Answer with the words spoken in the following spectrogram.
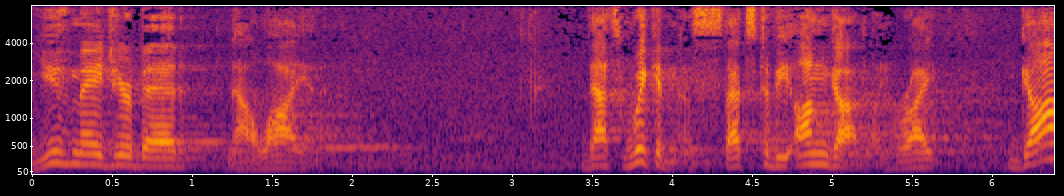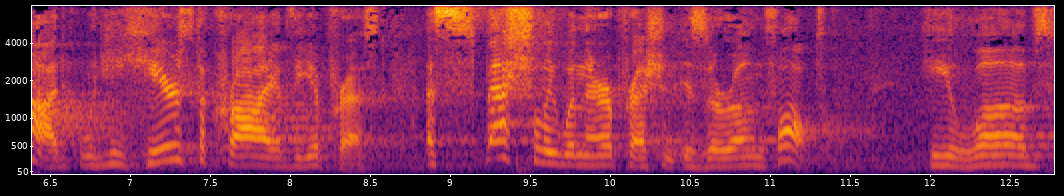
You've made your bed, now lie in it. That's wickedness. That's to be ungodly, right? God, when He hears the cry of the oppressed, especially when their oppression is their own fault, He loves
